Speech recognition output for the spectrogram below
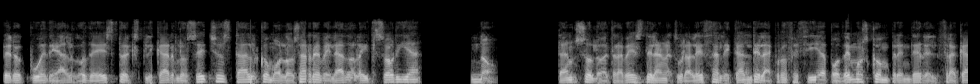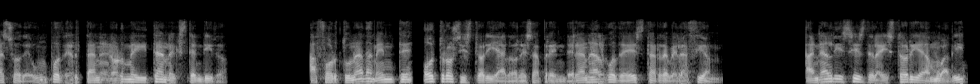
Pero ¿puede algo de esto explicar los hechos tal como los ha revelado la historia? No. Tan solo a través de la naturaleza letal de la profecía podemos comprender el fracaso de un poder tan enorme y tan extendido. Afortunadamente, otros historiadores aprenderán algo de esta revelación. Análisis de la historia Moabit,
